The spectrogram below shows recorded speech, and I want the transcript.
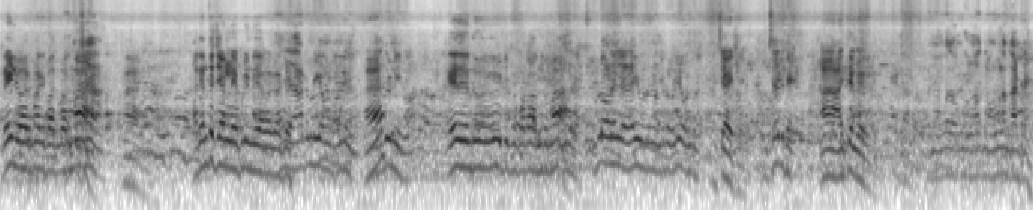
ட்ரெயில் வர மாதிரி பார்த்து வருமா. அது எந்த சேனல் எப்படி வந்துடும் ஏது இந்த வீட்டுக்கு போட்டால் உள்ள உடனே லைவ் வந்துடும் வெளியே வந்துடும் சரி சரி. சேர்த்துட்டேன் ஆ உங்களை உங்களாம் காட்டுறேன்.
